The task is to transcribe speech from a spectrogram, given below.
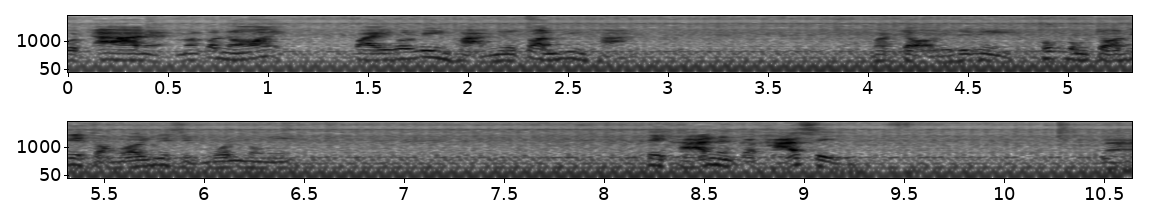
กด R เนี่ยมันก็น้อยไฟก็วิ่งผ่านนิวตันวิ่งผ่าน มาจอดอยู่ที่นี่ครบวงจรที่ 220โวลต์ตรงนี้ ที่ขาหนึ่งกับขาสี่นะ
